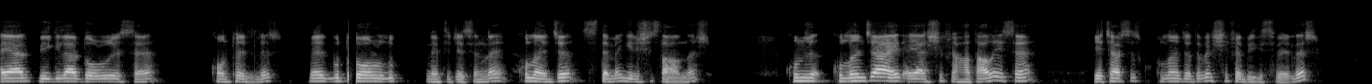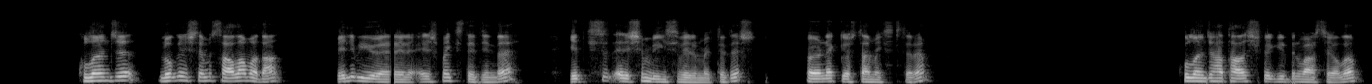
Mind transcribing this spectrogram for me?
Eğer bilgiler doğru ise kontrol edilir ve bu doğruluk neticesinde kullanıcı sisteme girişi sağlanır. Kullanıcıya ait eğer şifre hatalı ise geçersiz kullanıcı adı ve şifre bilgisi verilir. Kullanıcı login işlemi sağlamadan belli bir URL'e erişmek istediğinde yetkisiz erişim bilgisi verilmektedir. Örnek göstermek isterim. Kullanıcı hatalı şifre girdiğini varsayalım.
